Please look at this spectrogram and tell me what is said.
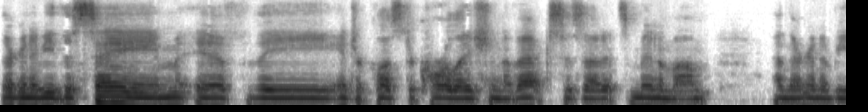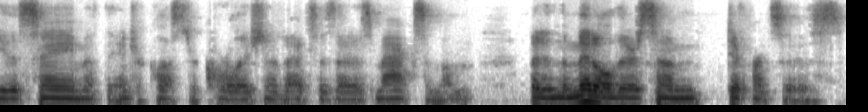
They're going to be the same if the intercluster correlation of X is at its minimum, and they're going to be the same if the intercluster correlation of X is at its maximum. But in the middle, there's some differences.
